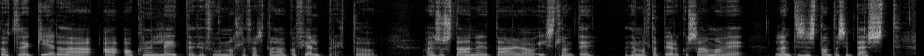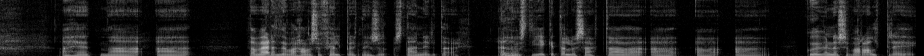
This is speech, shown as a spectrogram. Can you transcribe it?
þóttu þau gera það að ákveðin leita því þú náttúrulega þarfst að hafa eitthvað fjölbreytt og, og eins og stanir í dag á Íslandi þegar maður alltaf byrja okkur sama við löndin sem standa sér best að, hérna, að það verður að hafa þessa fjölbreytni eins og stanir í dag. En þú veist, ég get alveg sagt það að, að, að Guðvinnesi var aldrei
